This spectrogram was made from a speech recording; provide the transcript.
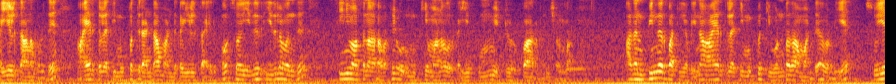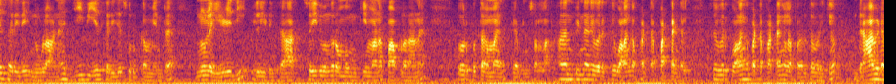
கையெழுத்தான பொழுது ஆயிரத்தி தொள்ளாயிரத்தி முப்பத்தி ரெண்டாம் ஆண்டு கையெழுத்தாயிருக்கும். ஸோ இது இதில் வந்து சீனிவாசனார் அவர்கள் ஒரு முக்கியமான ஒரு கையொப்பமும் இட்டிருப்பார் அப்படின்னு சொல்லலாம். அதன் பின்னர் பார்த்தீங்க அப்படின்னா ஆயிரத்தி தொள்ளாயிரத்தி முப்பத்தி ஒன்பதாம் ஆண்டு அவருடைய சுயசரிதை நூலான ஜிபிய சரித சுருக்கம் என்ற நூலை எழுதி வெளியிடுகிறார். ஸோ இது வந்து ரொம்ப முக்கியமான பாப்புலரான ஒரு புத்தகமாக இருக்குது அப்படின்னு சொல்லலாம். அதன் பின்னர் இவருக்கு வழங்கப்பட்ட பட்டங்கள். ஸோ இவருக்கு வழங்கப்பட்ட பட்டங்களை பொறுத்த வரைக்கும் திராவிட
